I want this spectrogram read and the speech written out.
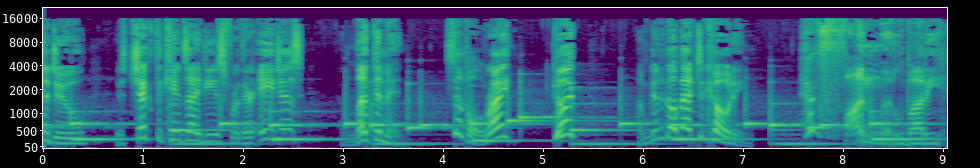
To do is check the kids' IDs for their ages and let them in. Simple, right? Good? I'm gonna go back to coding. Have fun, little buddy.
